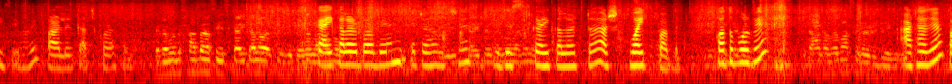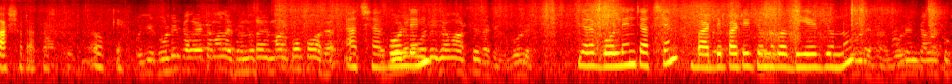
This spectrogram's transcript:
এই যেভাবে পার্লের কাজ করা থাকে। এটার মধ্যে সাদা আছে স্কাই কালার আছে স্কাই কালার পাবেন এটা হচ্ছে এই যে স্কাই কালারটা আর হোয়াইট পাবেন। কত পড়বে? আট হাজার পাঁচশো টাকা। ওকে। আচ্ছা গোল্ডেন যারা গোল্ডেন চাচ্ছেন বার্থডে পার্টির জন্য বা বিয়ের জন্য। গোল্ডেন হ্যাঁ কালার খুব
